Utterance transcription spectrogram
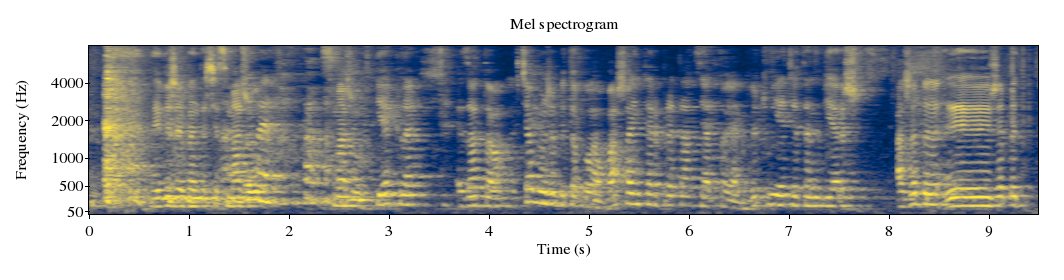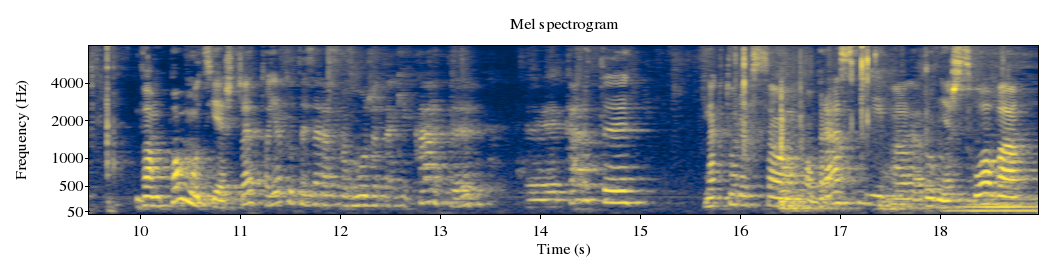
Najwyżej będę się smażył, smażył w piekle. Za to chciałbym, żeby to była Wasza interpretacja, to jak Wy czujecie ten wiersz. A żeby, y, żeby Wam pomóc jeszcze, to ja tutaj zaraz rozłożę takie karty. y, Karty, na których są obrazki, a również słowa,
